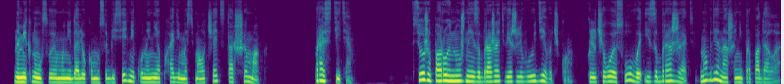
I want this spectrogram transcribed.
— намекнул своему недалекому собеседнику на необходимость молчать старший маг. «Простите. Все же порой нужно изображать вежливую девочку. Ключевое слово — изображать, но где наша не пропадала?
